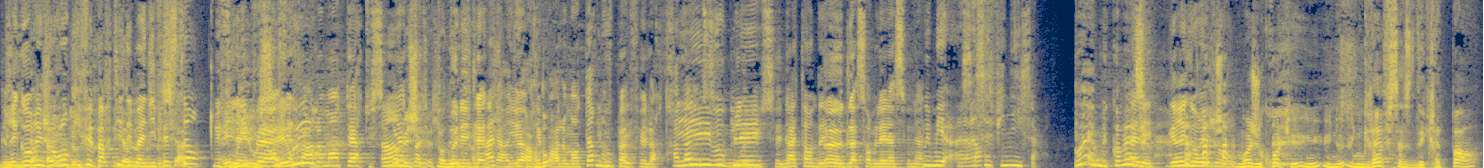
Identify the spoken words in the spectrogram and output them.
Grégory Joron qui fait partie des manifestants. Mais oui, les parlementaires, tu sais bien, toi qui connais de l'intérieur, les parlementaires n'ont pas fait leur travail. S'il vous plaît, attendez. De l'Assemblée nationale. Oui, mais c'est fini ça. Oui, mais quand même. Allez, Grégory Joron. Moi, je crois qu'une grève, ça se décrète pas.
